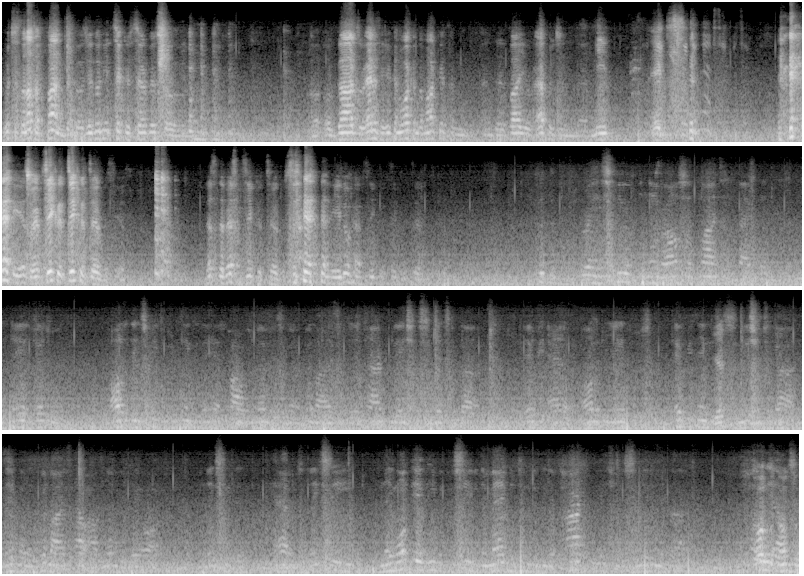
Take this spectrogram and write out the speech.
Which is a lot of fun because you don't need secret service or or, or guards or anything. You can walk in the market and, and uh, buy your apples and uh, meat, eggs. We do have secret service. yes, we have secret secret service. Yes, that's the best secret service. you do have secret secret service. Could the phrase fear and never also apply to the fact that in the day of judgment, all of these people who think that they have power and numbers are going to realize that the entire creation submits to God. Every atom, all of the angels, everything is Yes. submission to God. And they're going to realize how outnumbered they are. And they see the, the atoms, and they see, and they won't be able to even perceive the magnitude of the entire creation is submitting to God. Also,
